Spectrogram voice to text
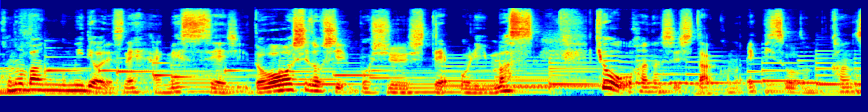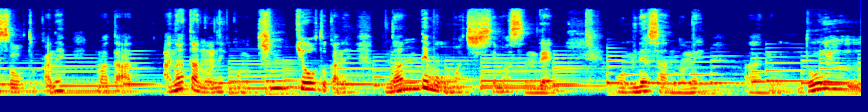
この番組ではですね、メッセージ、どしどし募集しております。今日お話ししたこのエピソードの感想とかね、またあなたのね、この近況とかね、何でもお待ちしてますんで、もう皆さんのね、あの、どういう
